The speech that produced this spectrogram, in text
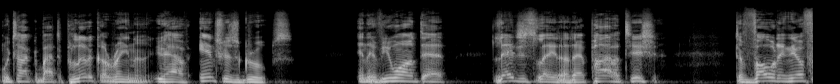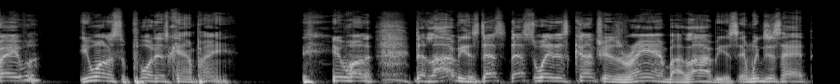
We talked about the political arena. You have interest groups. And if you want that legislator, that politician to vote in your favor, you want to support his campaign. you want to, the lobbyists. That's that's the way this country is ran by lobbyists. And we just had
